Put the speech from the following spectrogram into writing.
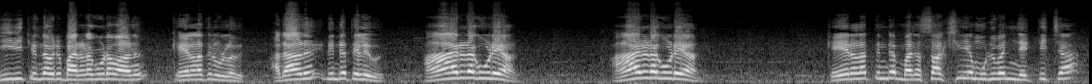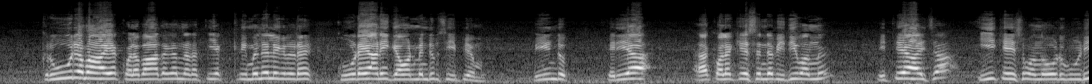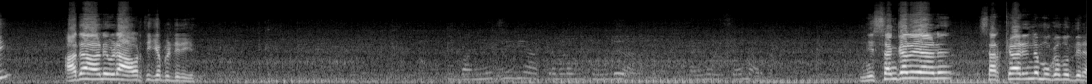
ജീവിക്കുന്ന ഒരു ഭരണകൂടമാണ് കേരളത്തിലുള്ളത്. അതാണ് ഇതിന്റെ തെളിവ്. ആരുടെ കൂടെയാണ്? ആരുടെ കൂടെയാണ്? കേരളത്തിന്റെ മനസാക്ഷിയെ മുഴുവൻ ഞെട്ടിച്ച ക്രൂരമായ കൊലപാതകം നടത്തിയ ക്രിമിനലുകളുടെ കൂടെയാണ് ഈ ഗവൺമെന്റും സി പി എമ്മും. വീണ്ടും പെരിയ കൊലക്കേസിന്റെ വിധി വന്ന് പിറ്റേ ആഴ്ച ഈ കേസ് വന്നതോടുകൂടി അതാണ് ഇവിടെ ആവർത്തിക്കപ്പെട്ടിരിക്കുന്നത്. നിസ്സംഗതയാണ് സർക്കാരിന്റെ മുഖമുദ്ര.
